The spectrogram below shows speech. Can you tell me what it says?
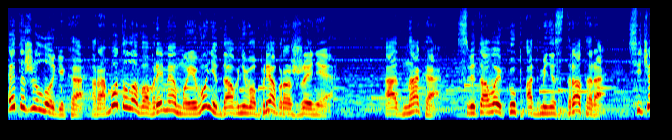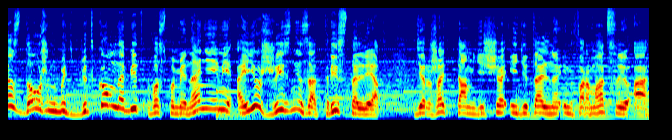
эта же логика работала во время моего недавнего преображения. Однако, световой куб администратора сейчас должен быть битком набит воспоминаниями о ее жизни за 300 лет. Держать там еще и детальную информацию о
